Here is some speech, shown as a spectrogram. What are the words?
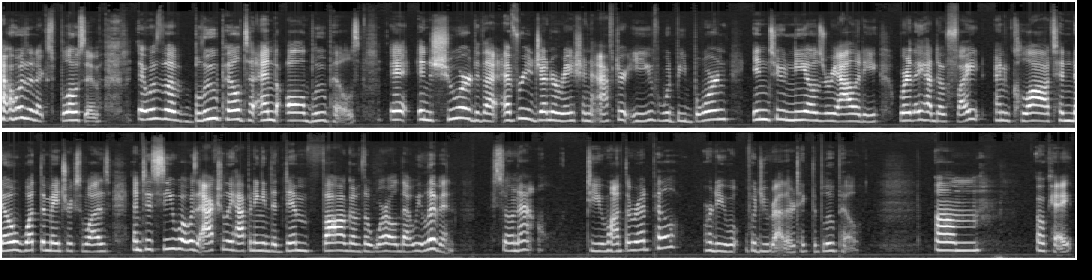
that was an explosive. It was the blue pill to end all blue pills. It ensured that every generation after Eve would be born into Neo's reality where they had to fight and claw to know what the Matrix was and to see what was actually happening in the dim fog of the world that we live in. So now, do you want the red pill or do you would you rather take the blue pill? Um okay,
